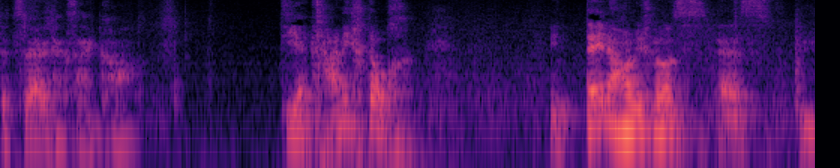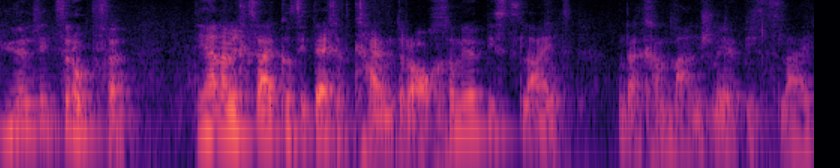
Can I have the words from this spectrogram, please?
Der Zwerg hat gesagt, die kenne ich doch. Mit denen habe ich noch ein, ein Hühnchen zu rupfen. Die haben nämlich gesagt, sie denken keinem Drachen mehr etwas zu leid und auch keinem Mensch mehr etwas zu leid.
